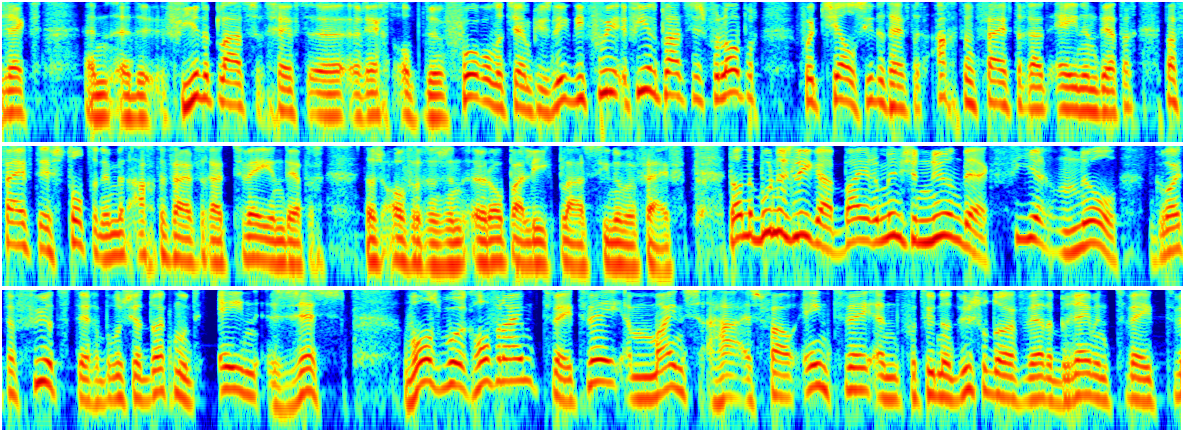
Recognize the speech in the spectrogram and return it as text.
direct. En eh, de vierde plaats geeft uh, recht op de voorronde Champions League. Die vierde plaats is voorlopig voor Chelsea. Dat heeft er 58 uit 31. Maar vijfde is Tottenham met 58 uit 32. Dat is overigens een Europa League plaats, die nummer 5. Dan de Bundesliga. Bayern München Nürnberg 4-0. Greuther Fürth tegen Borussia Dortmund 1-6. Wolfsburg Hoffenheim 2-2. Mainz HSV 1-2. En Fortuna Düsseldorf werden Bremen 2-2.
